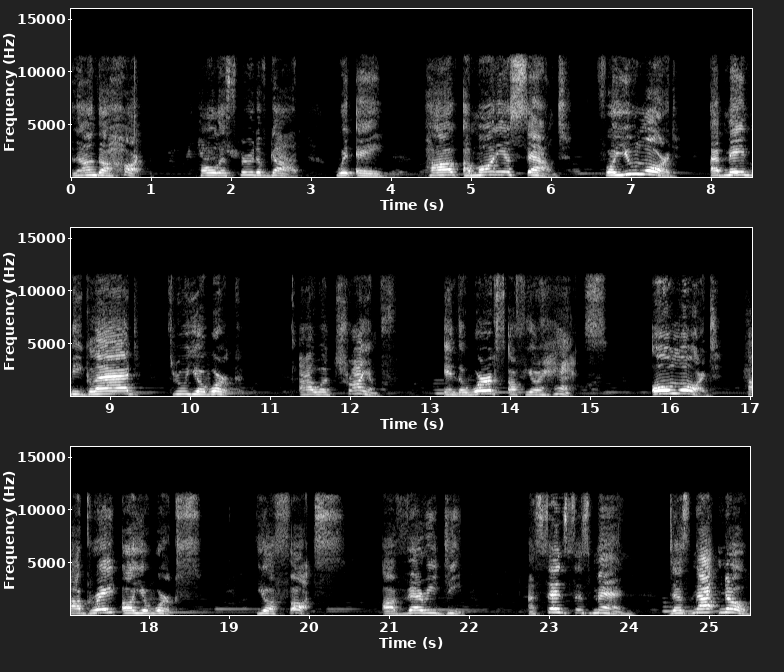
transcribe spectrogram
and on the harp, Holy Spirit of God, with a harmonious sound. For you, Lord, have made me glad through your work. I will triumph in the works of your hands. O Lord, how great are your works! Your thoughts are very deep. A senseless man does not know,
